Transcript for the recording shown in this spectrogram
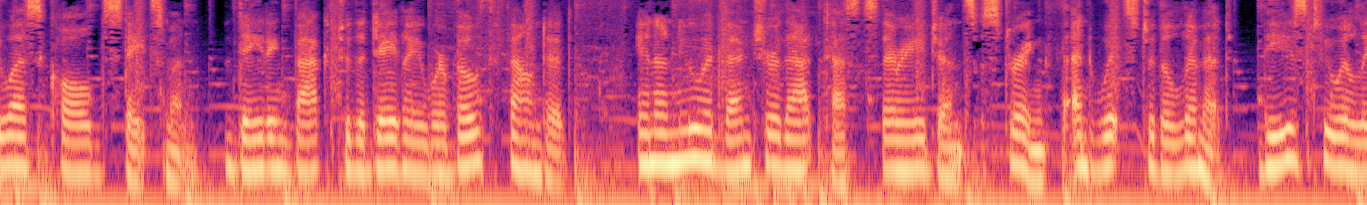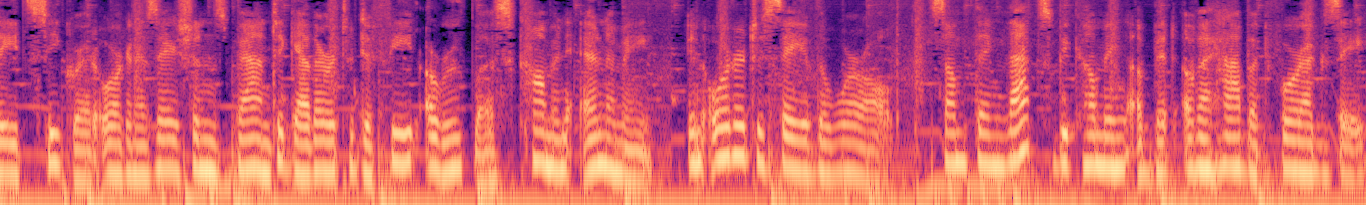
US called Statesman, dating back to the day they were both founded. In a new adventure that tests their agents' strength and wits to the limit, these two elite secret organizations band together to defeat a ruthless common enemy, in order to save the world, something that's becoming a bit of a habit for Eggsy.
